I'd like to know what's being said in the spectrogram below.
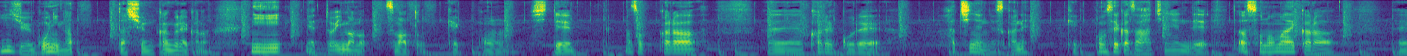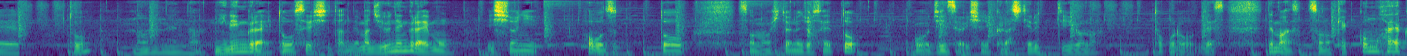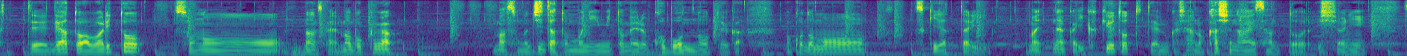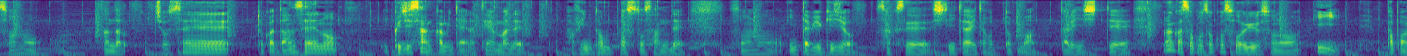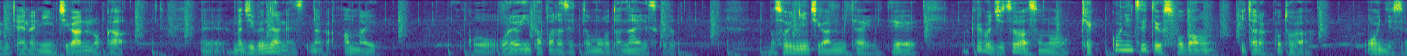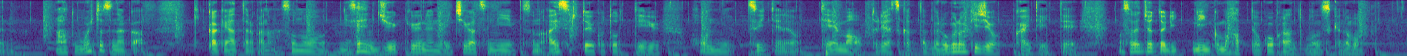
25になった瞬間ぐらいかな。に、えっと、今の妻と結婚して、まあ、そこから、えー、かれこれ8年ですかね。結婚生活は8年でただその前からえー、っと何年だ？2年ぐらい同棲してたんでまあ10年ぐらいもう一緒にほぼずっとその一人の女性とこう人生を一緒に暮らしてるっていうようなところです。でまあその結婚も早くてであとは割とそのなんですかねまあ僕がまあその自他ともに認める子煩悩というか子供好きだったりまあ、なんか育休取ってて昔あの歌手の愛さんと一緒にそのなんだろう女性とか男性の育児参加みたいなテーマでハフィントン・ポストさんでそのインタビュー記事を作成していただいたこととかもあったりしてなんかそこそこそういうそのいいパパみたいな認知があるのか、えー、まあ、自分ではねなんかあんまりこう俺はいいパパだぜって思うことはないですけど、まあ、そういう認知があるみたいで結構実はその結婚について相談をいただくことが多いんですよね。あともう一つなんかきっかけあったのかなその2019年の1月に「その愛するということ」っていう本についてのテーマを取り扱ったブログの記事を書いていてそれちょっとリンクも貼っておこうかなと思うんですけども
